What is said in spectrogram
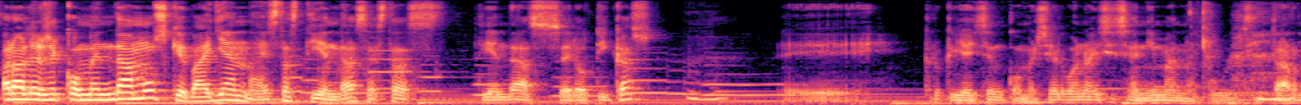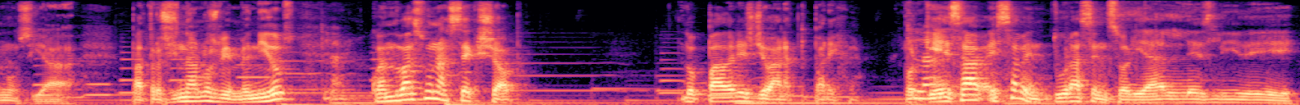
Ahora les recomendamos que vayan a estas tiendas, a estas tiendas eróticas. Eh, creo que ya hice un comercial, bueno, ahí sí se animan a publicitarnos y a patrocinarnos, bienvenidos. Claro. Cuando vas a una sex shop, lo padre es llevar a tu pareja. Porque Claro. esa, esa aventura sensorial, Leslie, de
